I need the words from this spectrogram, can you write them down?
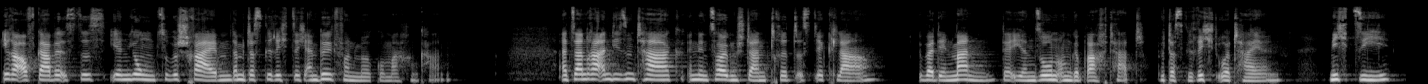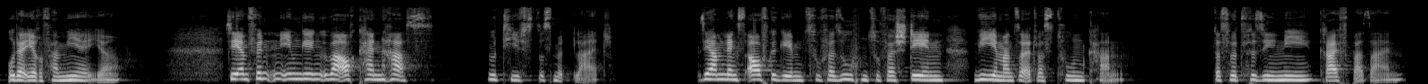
Ihre Aufgabe ist es, ihren Jungen zu beschreiben, damit das Gericht sich ein Bild von Mirko machen kann. Als Sandra an diesem Tag in den Zeugenstand tritt, ist ihr klar, über den Mann, der ihren Sohn umgebracht hat, wird das Gericht urteilen, nicht sie oder ihre Familie. Sie empfinden ihm gegenüber auch keinen Hass, nur tiefstes Mitleid. Sie haben längst aufgegeben zu versuchen zu verstehen, wie jemand so etwas tun kann. Das wird für sie nie greifbar sein.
